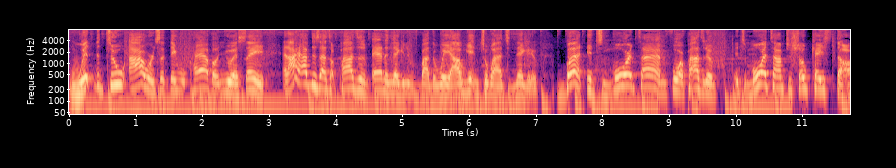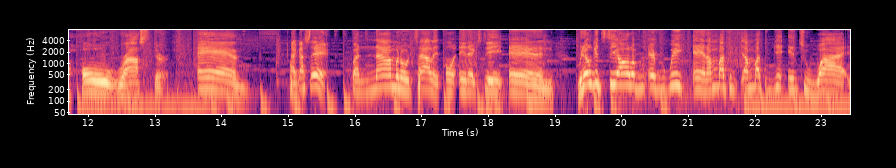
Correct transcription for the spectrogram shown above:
with the two hours that they will have on USA, and I have this as a positive and a negative, by the way, I'll get into why it's negative, but it's more time for a positive, it's more time to showcase the whole roster. And like I said, phenomenal talent on NXT, and we don't get to see all of them every week, and I'm about to I'm about to get into why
